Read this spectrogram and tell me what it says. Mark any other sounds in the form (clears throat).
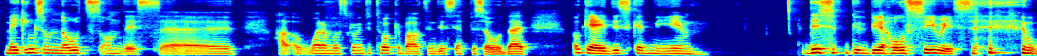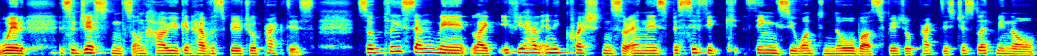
making some notes on this, uh, how, what I was going to talk about in this episode, that okay, this can be this could be a whole series (laughs) with suggestions on how you can have a spiritual practice. So please send me like if you have any questions or any specific things you want to know about spiritual practice, just let me know.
